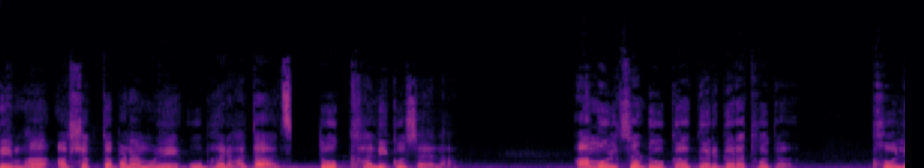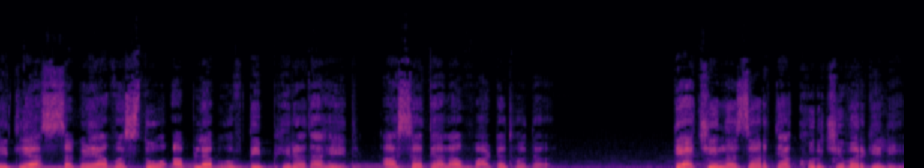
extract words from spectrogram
तेव्हा अशक्तपणामुळे उभं राहताच तो खाली कोसळला. अमोलचं डोकं गरगरत होतं. खोलीतल्या सगळ्या वस्तू आपल्या भोवती फिरत आहेत असं त्याला वाटत होतं. त्याची नजर त्या खुर्चीवर गेली.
